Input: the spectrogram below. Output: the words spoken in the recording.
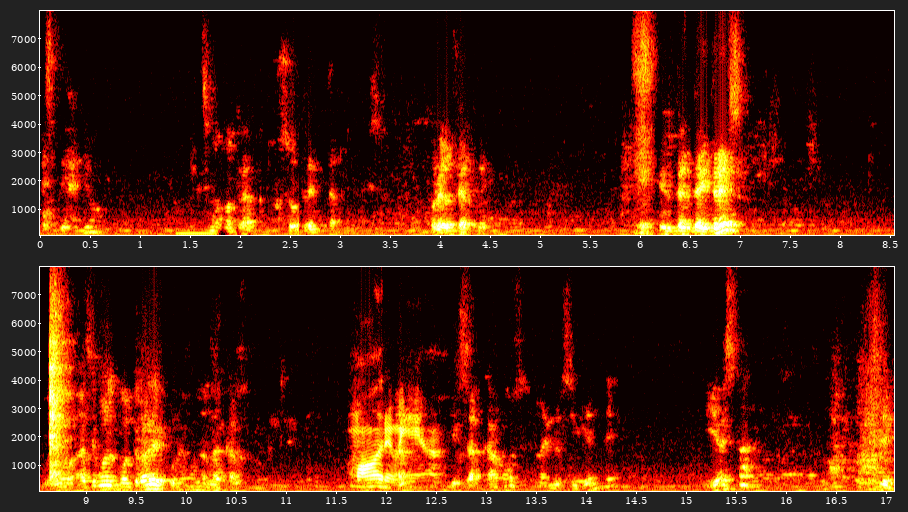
Este año, próximo contrato puso 30 millones por el fair play. El 33 bueno, hacemos el contrario y ponemos en la caja. Madre mía. Y sacamos el año siguiente y ya está. Sí.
